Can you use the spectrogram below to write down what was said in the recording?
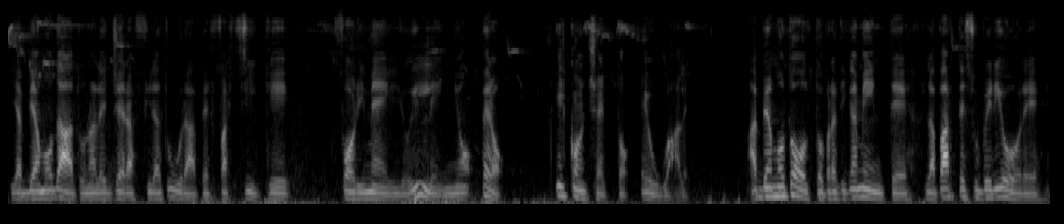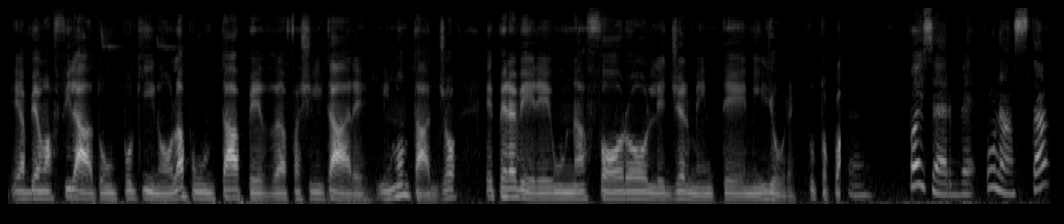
Gli abbiamo dato una leggera affilatura per far sì che fuori meglio il legno, però il concetto è uguale. Abbiamo tolto praticamente la parte superiore e abbiamo affilato un pochino la punta per facilitare il montaggio e per avere un foro leggermente migliore. Tutto qua. Eh. Poi serve un'asta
